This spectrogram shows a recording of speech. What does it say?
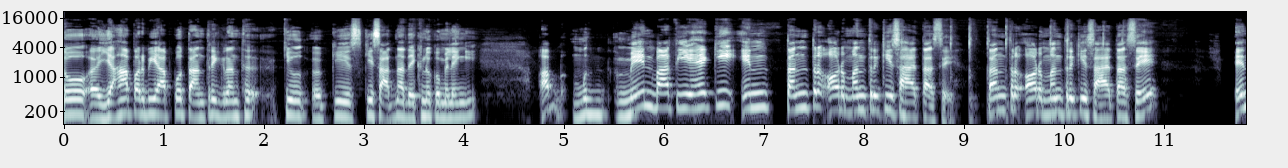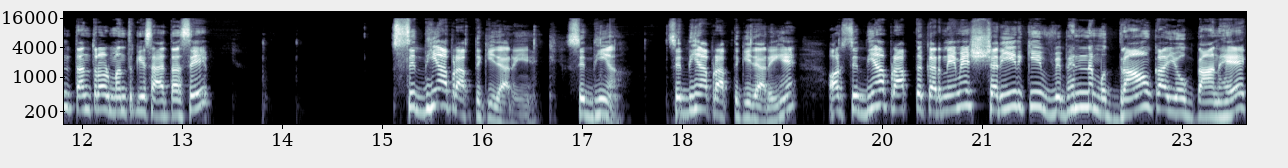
तो यहाँ पर भी आपको तांत्रिक ग्रंथ की की इसकी साधना देखने को मिलेंगी। अब मेन बात यह है कि इन तंत्र और मंत्र की सहायता से, तंत्र और मंत्र की सहायता से, इन तंत्र और मंत्र की सहायता से सिद्धियाँ प्राप्त की जा रही हैं। सिद्धियाँ सिद्धियाँ प्राप्त की जा रही हैं और सिद्धियाँ प्राप्त करने में शरीर की विभिन्न मुद्राओं का योगदान है,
